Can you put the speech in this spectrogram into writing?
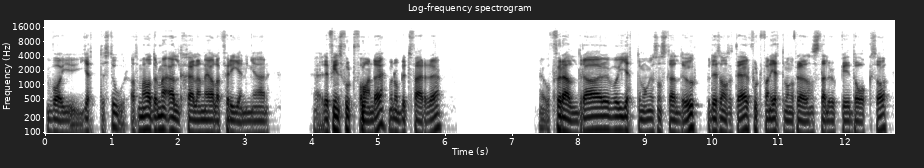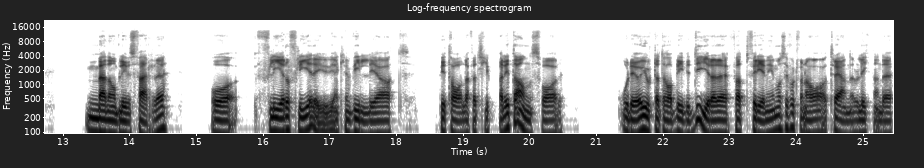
var ju jättestor. Alltså man hade de här eldsjälarna i alla föreningar. Eh, det finns fortfarande, men de har blivit färre. Och föräldrar var jättemånga som ställde upp. Det är samma sak där, fortfarande jättemånga föräldrar som ställer upp idag också. Men de har blivit färre. Och fler och fler är ju egentligen villiga att betala för att slippa lite ansvar. Och det har gjort att det har blivit dyrare för att föreningen måste fortfarande ha tränare och liknande.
